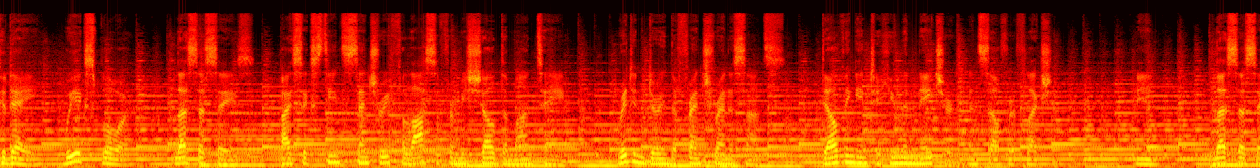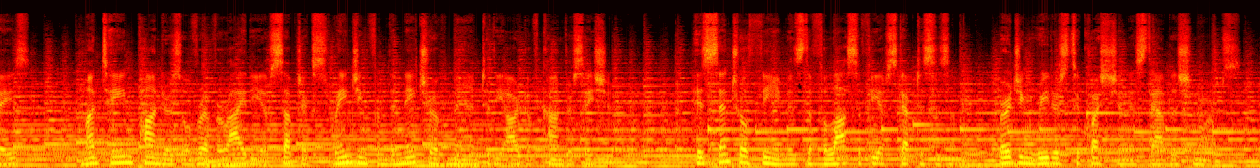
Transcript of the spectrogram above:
Today, we explore Les Essais by 16th century philosopher Michel de Montaigne, written during the French Renaissance, delving into human nature and self reflection. In Les Essais, Montaigne ponders over a variety of subjects ranging from the nature of man to the art of conversation. His central theme is the philosophy of skepticism, urging readers to question established norms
